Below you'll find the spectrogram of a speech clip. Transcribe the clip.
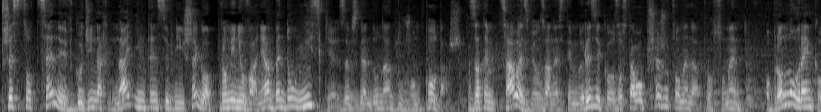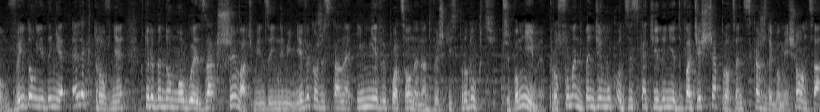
przez co ceny w godzinach najintensywniejszego promieniowania będą niskie ze względu na dużą podaż. Zatem całe związane z tym ryzyko zostało przerzucone na prosumentów. Obronną ręką wyjdą jedynie elektrownie, które będą mogły zatrzymać m.in. niewykorzystane i niewypłacone nadwyżki z produkcji. Przypomnijmy, prosument będzie mógł odzyskać jedynie 20% z każdego miesiąca,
